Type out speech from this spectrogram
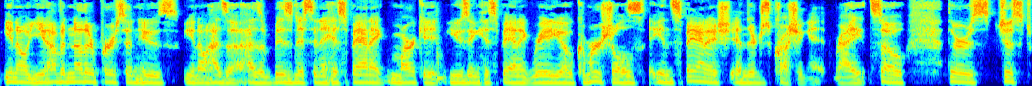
you know, you have another person who's, you know, has a has a business in a Hispanic market using Hispanic radio commercials in Spanish and they're just crushing it, right? So there's just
